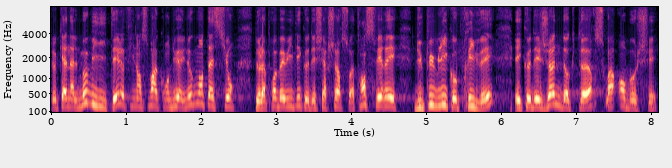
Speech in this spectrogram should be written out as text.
le canal mobilité. Le financement a conduit à une augmentation de la probabilité que des chercheurs soient transférés du public au privé que des jeunes docteurs soient embauchés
